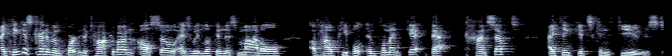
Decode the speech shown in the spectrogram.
I think is kind of important to talk about. And also, as we look in this model of how people implement Git, that concept, I think gets confused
